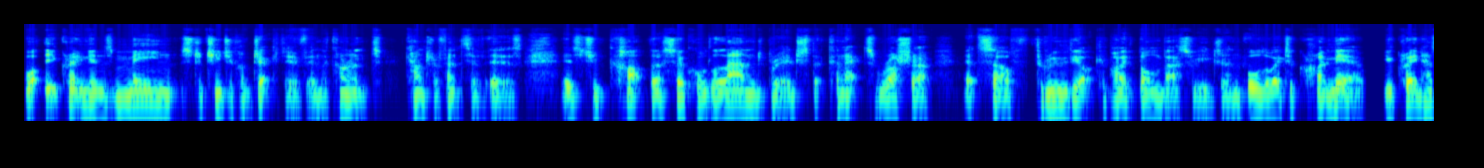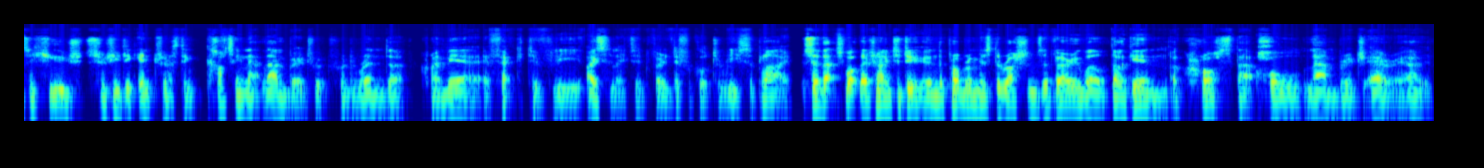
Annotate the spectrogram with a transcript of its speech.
What the Ukrainians' main strategic objective in the current counteroffensive is, is to cut the so-called land bridge that connects Russia itself through the occupied Donbass region all the way to Crimea. Ukraine has a huge strategic interest in cutting that land bridge, which would render Crimea effectively isolated, very difficult to resupply. So that's what they're trying to do. And the problem is the Russians are very well dug in across that whole land bridge area.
